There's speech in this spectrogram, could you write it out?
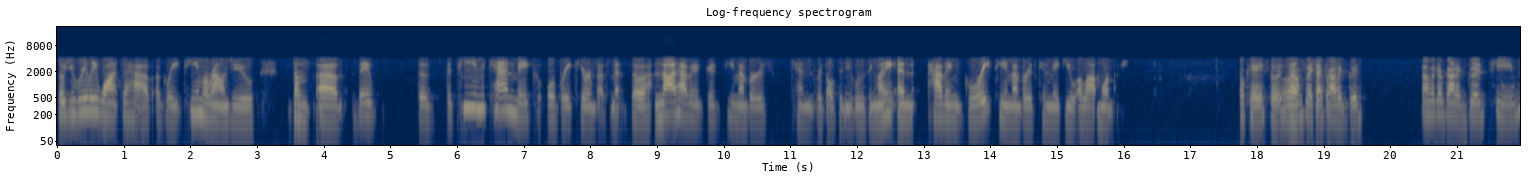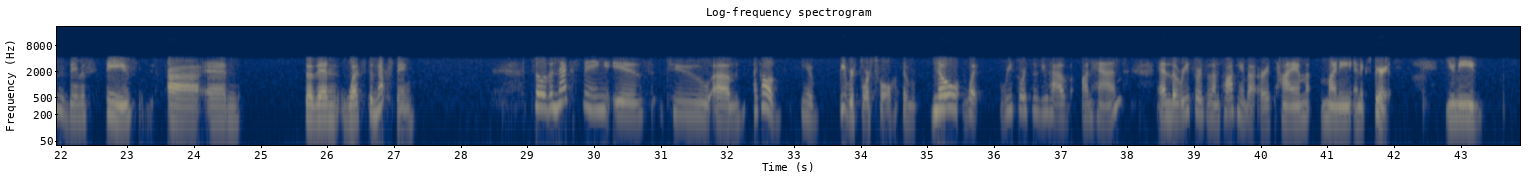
So you really want to have a great team around you. Some um, they the the team can make or break your investment. So not having a good team members can result in you losing money, and having great team members can make you a lot more money. Okay, so it sounds like I've got one. a good sounds like I've got a good team. His name is Steve, uh, and so then what's the next thing? So the next thing is to um, I call it you know be resourceful. And know what resources you have on hand and the resources I'm talking about are time, money, and experience. You need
